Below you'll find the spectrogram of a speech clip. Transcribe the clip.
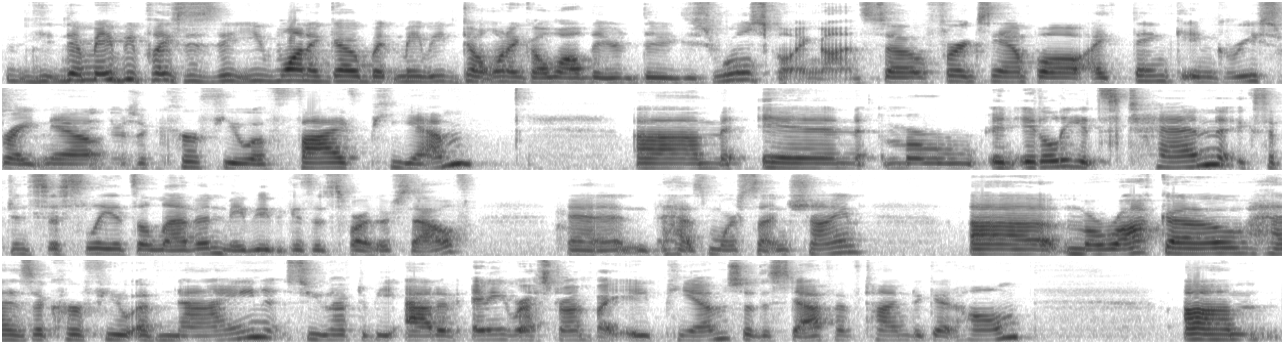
there may be places that you want to go, but maybe don't want to go while there, there, are these rules going on. So, for example, I think in Greece right now there's a curfew of 5 p.m. Um, in in Italy it's 10, except in Sicily it's 11, maybe because it's farther south and has more sunshine. Uh, Morocco has a curfew of 9, so you have to be out of any restaurant by 8 p.m. so the staff have time to get home. Um,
